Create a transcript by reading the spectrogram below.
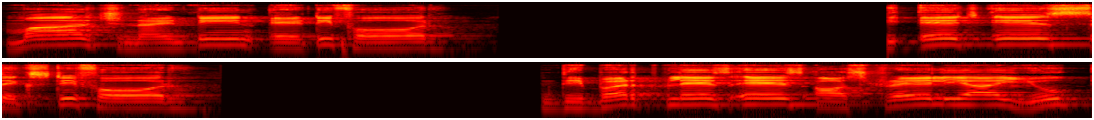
March 1984. The age is 64. The birthplace is Australia, UK.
